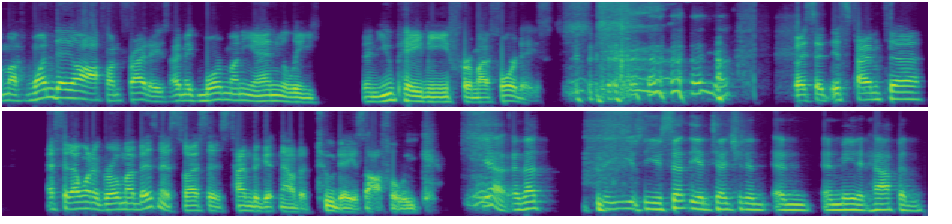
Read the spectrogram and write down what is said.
I'm off one day off on Fridays. I make more money annually than you pay me for my four days. yeah. I said, it's time to, I said, I want to grow my business. So I said, it's time to get now to two days off a week. yeah, and that you, so you set the intention and and and made it happen.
